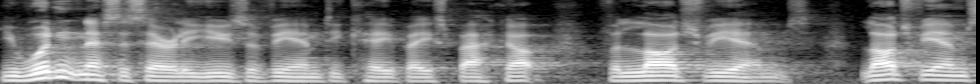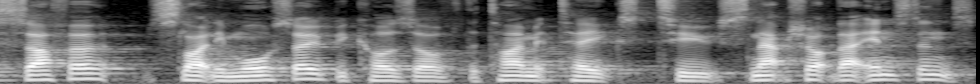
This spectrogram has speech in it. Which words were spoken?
You wouldn't necessarily use a VMDK-based backup for large VMs. Large VMs suffer slightly more so because of the time it takes to snapshot that instance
